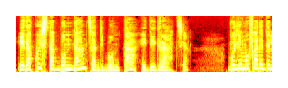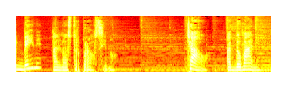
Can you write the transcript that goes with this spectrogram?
E da questa abbondanza di bontà e di grazia vogliamo fare del bene al nostro prossimo. Ciao, a domani!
